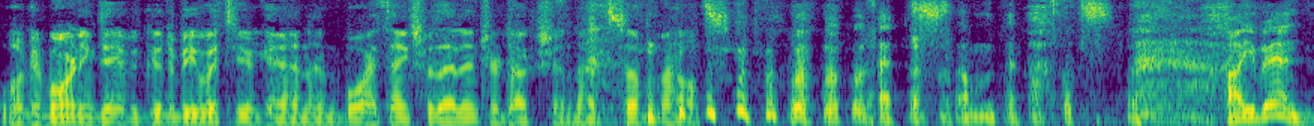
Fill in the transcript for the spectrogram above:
Well, good morning, David. Good to be with you again. And boy, thanks for that introduction. That's something else. That's something else. How you been?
